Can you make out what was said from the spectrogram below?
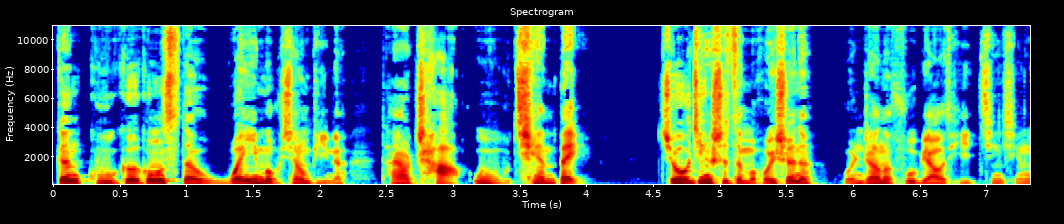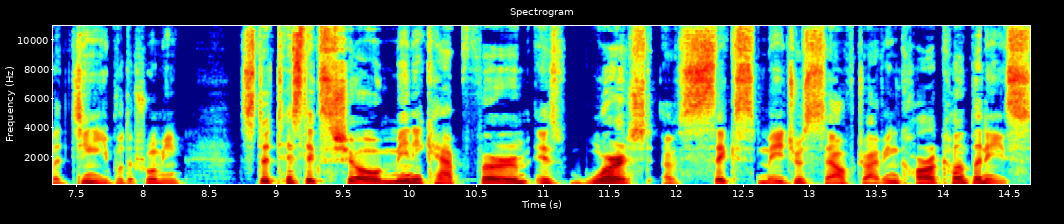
跟谷歌公司的 Waymo 相比呢，它要差五千倍。究竟是怎么回事呢？文章的副标题进行了进一步的说明。Statistics show minicab firm is worst of six major self-driving car companies.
